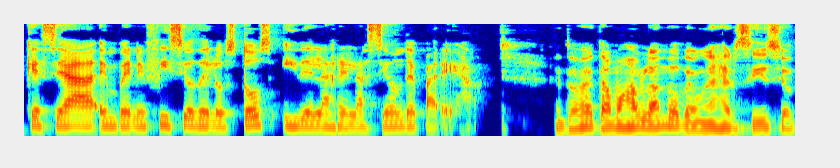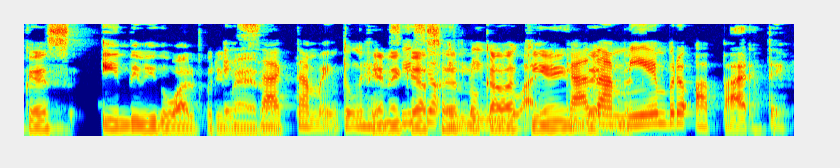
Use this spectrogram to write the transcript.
que sea en beneficio de los dos y de la relación de pareja. Entonces estamos hablando de un ejercicio que es individual primero. Exactamente, un ejercicio Tiene que hacerlo cada quien. Cada de, miembro aparte.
